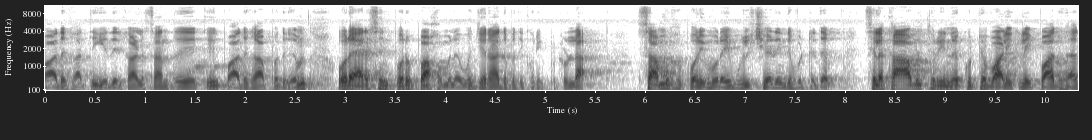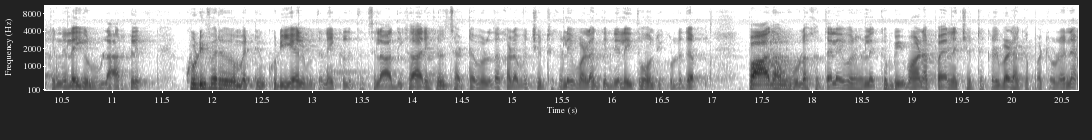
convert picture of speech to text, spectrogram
பாதுகாத்து எதிர்கால சந்ததிக்கு பாதுகாப்பது ஒரு அரசின் பொறுப்பாகும் எனவும் ஜனாதிபதி குறிப்பிட்டுள்ளார். சமூக பொறிமுறை வீழ்ச்சியடைந்து விட்டது. சில காவல்துறையினர் குற்றவாளிகளை பாதுகாக்கும் நிலையில் உள்ளார்கள். குடிவரவு மற்றும் குடியேழ்வு திணைக்களத்தில் சில அதிகாரிகள் சட்டவிரோத கடவுச்சீட்டுகளை வழங்கும் நிலை தோன்றியுள்ளது. பாதாள உலக தலைவர்களுக்கு விமான பயணச்சீட்டுகள் வழங்கப்பட்டுள்ளன.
